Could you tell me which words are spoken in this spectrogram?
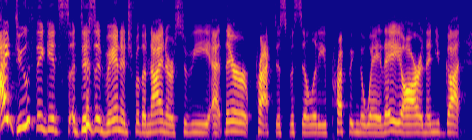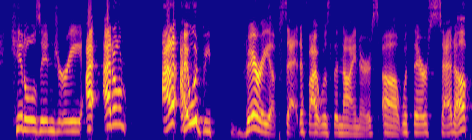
I do think it's a disadvantage for the Niners to be at their practice facility prepping the way they are, and then you've got Kittle's injury. I I don't I I would be very upset if I was the Niners uh, with their setup.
